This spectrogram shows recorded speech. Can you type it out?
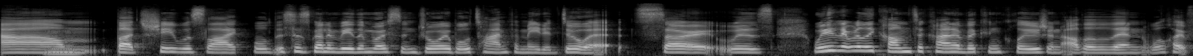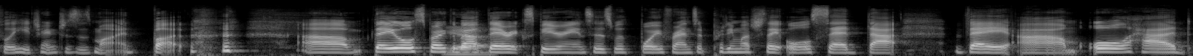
Um, But she was like, well, this is going to be the most enjoyable time for me to do it. So it was, we didn't really come to kind of a conclusion other than, well, hopefully he changes his mind. But um, they all spoke Yeah. about their experiences with boyfriends, and pretty much they all said that they um, all had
